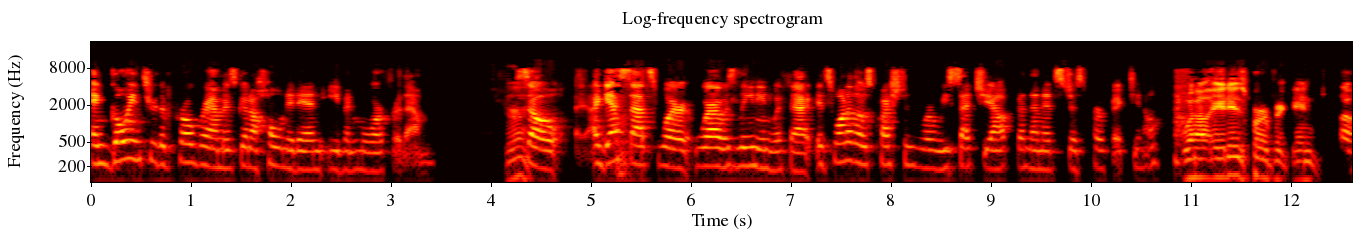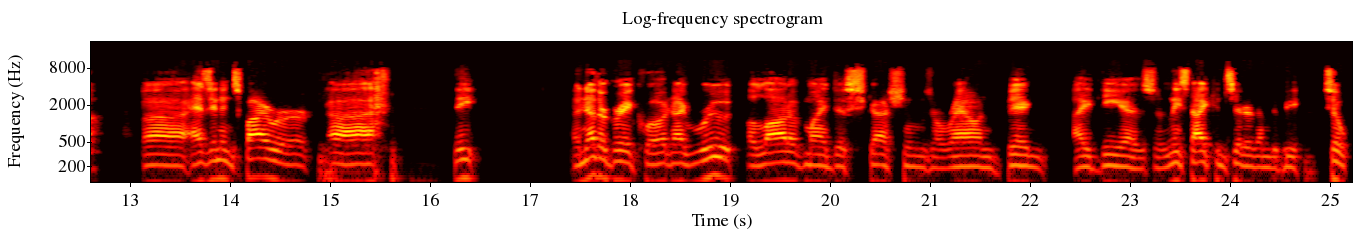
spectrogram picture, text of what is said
and going through the program is going to hone it in even more for them. Sure. So I guess that's where, where I was leaning with that. It's one of those questions where we set you up and then it's just perfect, you know? well, it is perfect. And Oh. uh, as an inspirer, uh, the another great quote, and I root a lot of my discussions around big ideas, at least I consider them to be. So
